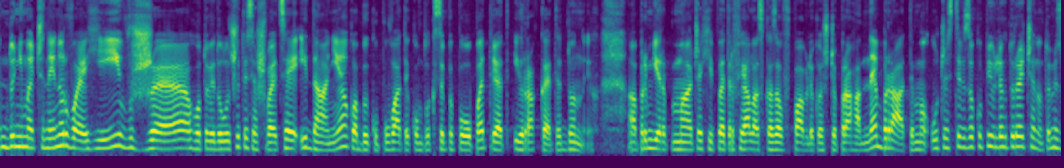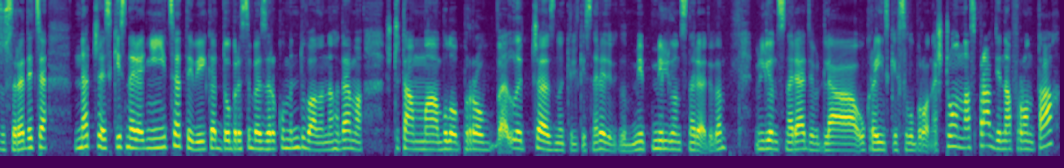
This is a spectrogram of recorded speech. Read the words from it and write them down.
До Німеччини і Норвегії вже готові долучитися Швеція і Данія, аби купувати комплекси ППО Петріат і ракети до них. Прем'єр Чехії Петр Фіала сказав в пабліку, що Прага не братиме участі в закупівлях. До речі, натомість зосередиться на чеській снарядній ініціативі, яка добре себе зарекомендувала. Нагадаємо, що там було про величезну кількість снарядів, мільйон снарядів, да? мільйон снарядів для українських сил оборони. Що насправді на фронтах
